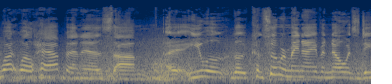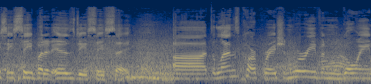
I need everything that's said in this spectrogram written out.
what will happen is um, uh, you will the consumer may not even know it's DCC, but it is DCC. Uh, at the Lenz Corporation, we're even going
